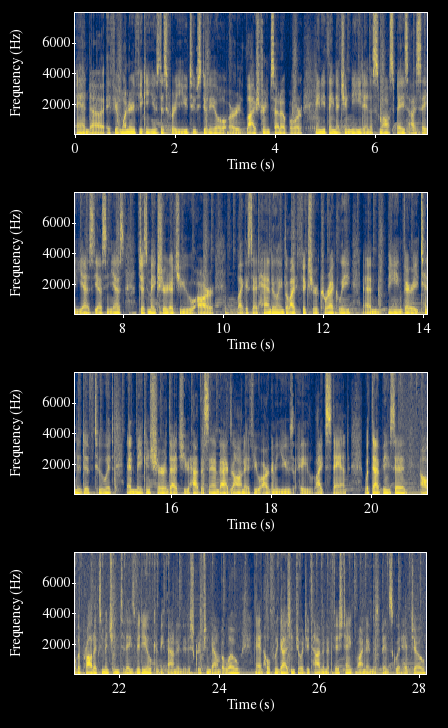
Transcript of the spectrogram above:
And uh, if you're wondering if you can use this for a YouTube studio or live stream setup or anything that you need in a small space, I say yes, yes, and yes. Just make sure that you are like I said, handling the light fixture correctly and being very tentative to it and making sure that you have the sandbags on if you are going to use a light stand. With that being said, all the products mentioned in today's video could be found in the description down below. And hopefully guys enjoyed your time in the fish tank. My name has been Squidhead Joe.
